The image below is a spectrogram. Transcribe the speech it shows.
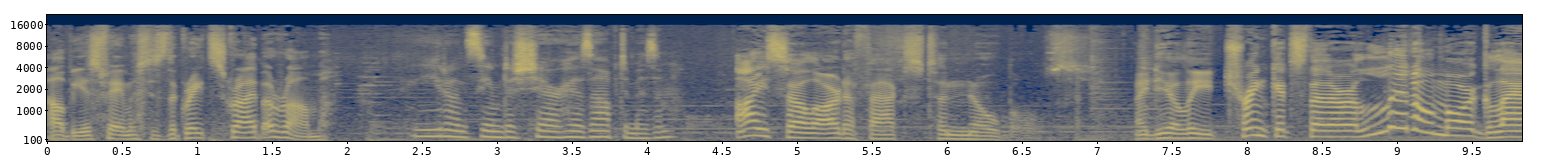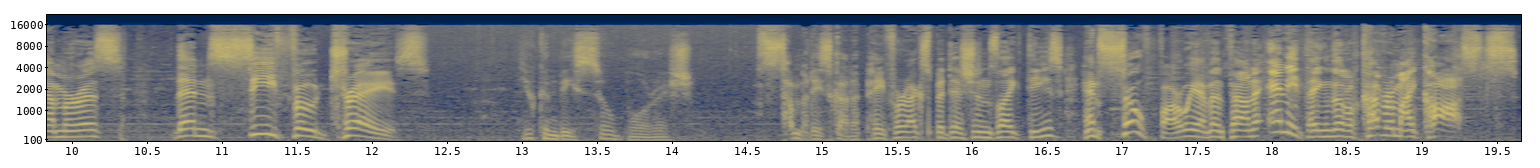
I'll be as famous as the great scribe Aram. You don't seem to share his optimism. I sell artifacts to nobles. Ideally, trinkets that are a little more glamorous than seafood trays. You can be so boorish. Somebody's got to pay for expeditions like these, and so far we haven't found anything that'll cover my costs.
